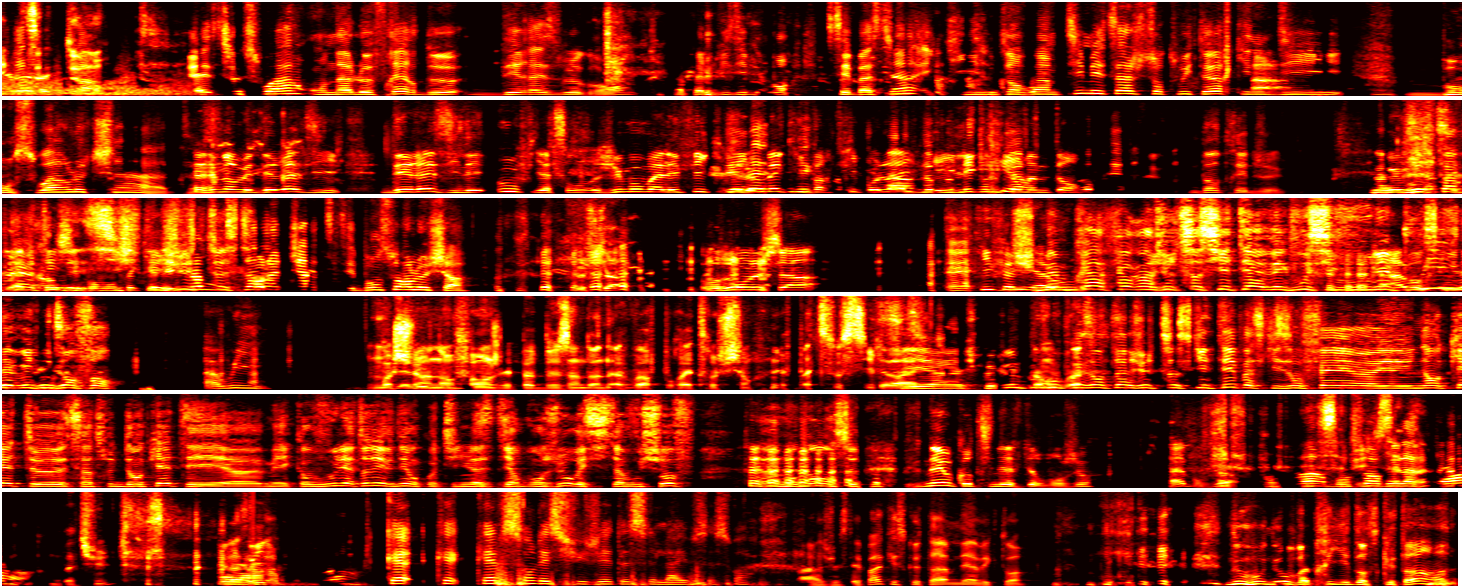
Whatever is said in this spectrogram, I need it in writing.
Exactement. Et ce soir, on a le frère de Derez le Grand, qui s'appelle visiblement Sébastien, et qui nous envoie un petit message sur Twitter qui nous Ah. dit Bonsoir le chat. non mais Derez il, Derez, il est ouf, il y a son jumeau maléfique. Derez, le mec il participe au live et il écrit en même temps. D'entrée de jeu. Non, mais juste c'est après, de la triche, c'est attendez, pour si montrer je qu'il y a fais des juste gens. ça, Bonsoir le chat, c'est bonsoir le chat. Le chat. Bonjour le chat. Eh, Qui fait je suis même prêt à faire un jeu de société avec vous si vous voulez, Ah pour oui. si vous avez des enfants. Ah oui. Moi, je suis un enfant. J'ai pas besoin d'en avoir pour être chiant. Il n'y a pas de souci. Euh, je peux même pas vous présenter un jeu de société parce qu'ils ont fait euh, une enquête, euh, c'est un truc d'enquête, et euh, mais quand vous voulez, attendez, venez, on continue à se dire bonjour, et si ça vous chauffe, à un moment, on se Venez, on continue à se dire bonjour. Ah, bonjour. Bonsoir, Salut, bonsoir ça va Belascar. Combattu. Alors, Belascar, bonsoir. que- que- quels sont les sujets de ce live ce soir? Ah, je sais pas, qu'est-ce que tu as amené avec toi? Nous, nous, on va trier dans ce que tu as.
